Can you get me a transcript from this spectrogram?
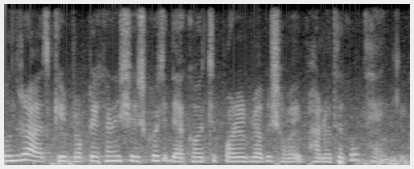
বন্ধুরা, আজকের ব্লগটা এখানে শেষ করছি। দেখা হচ্ছে পরের ব্লগে। সবাই ভালো থেকো। থ্যাংক ইউ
